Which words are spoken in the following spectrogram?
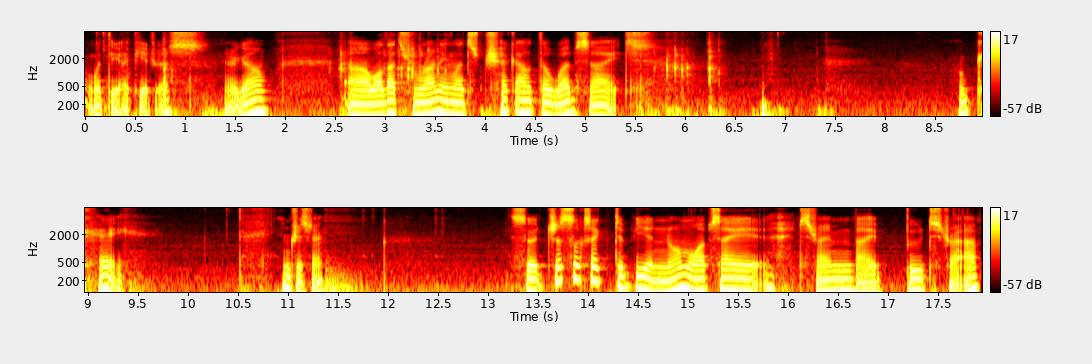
with the IP address. There we go. Uh, while that's running, let's check out the website. Okay. Interesting. So it just looks like to be a normal website. It's run by Bootstrap.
